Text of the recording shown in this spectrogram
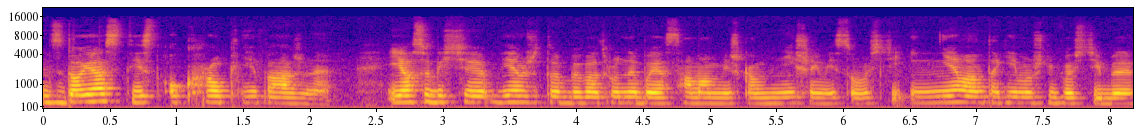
Więc dojazd jest okropnie ważny. I ja osobiście wiem, że to bywa trudne, bo ja sama mieszkam w mniejszej miejscowości i nie mam takiej możliwości, by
